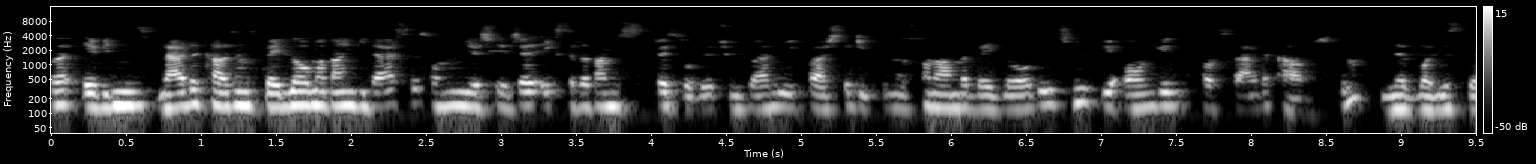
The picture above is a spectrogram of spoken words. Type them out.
da eviniz nerede kalacağınız belli olmadan giderseniz onun yaşayacağı ekstradan bir stres oluyor. Çünkü ben de ilk başta gittiğimde son anda belli olduğu için bir 10 gün hostelde kalmıştım. Yine valizle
